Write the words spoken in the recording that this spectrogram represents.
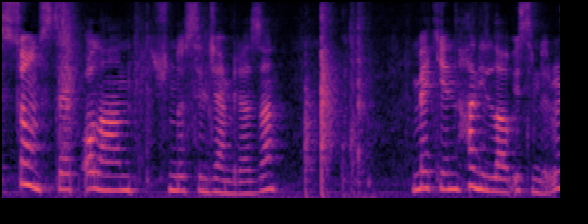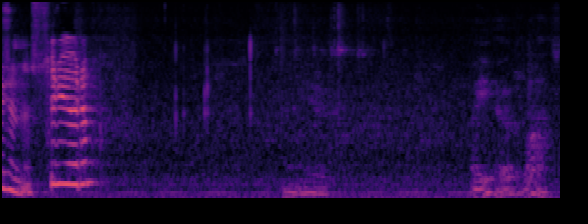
Son step olan, şunu da sileceğim birazdan. MAC'in Honey Love isimli rujunu sürüyorum. You- Oh, you have lots.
